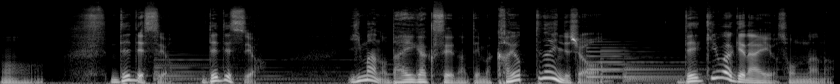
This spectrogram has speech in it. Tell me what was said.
うん。でですよ。でですよ。今の大学生なんて今通ってないんでしょ？できるわけないよ、そんなの。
